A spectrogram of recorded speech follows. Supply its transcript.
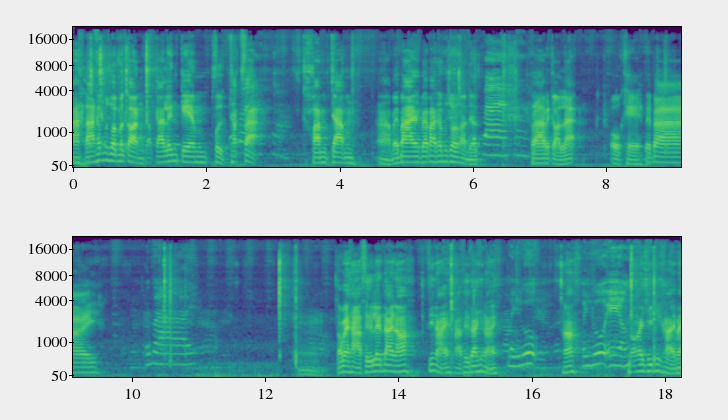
อะลาท่านผู้ชมไปก่อนกับการเล่นเกมฝึกทักษะความจำอ่าบายบายบายบายท่านผู้ชมก่อนเดี๋ยวบายค่ะลาไปก่อนละโอเคบายบายบ๊ายบายอืมเราไปหาซื้อเล่นได้เนาะที่ไหนหาซื้อได้ที่ไหน ไม่รู้ฮะไม่รู้เองน้องไอชิมีขายไหม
